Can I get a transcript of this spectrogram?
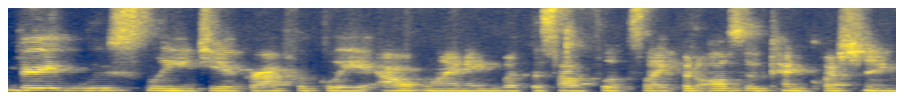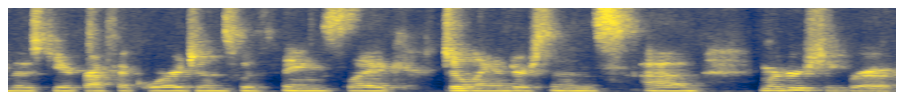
very loosely geographically outlining what the South looks like, but also kind of questioning those geographic origins with things like Jill Anderson's um, Murder She Wrote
